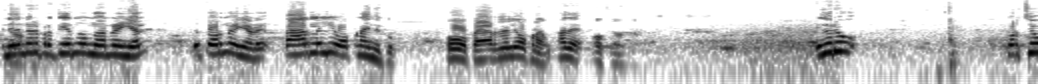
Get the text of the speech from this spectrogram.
പിന്നെ ഇതിന്റെ ഒരു പ്രത്യേകത എന്ന് പറഞ്ഞു കഴിഞ്ഞാൽ ഇത് തുറന്നു കഴിഞ്ഞാൽ പാരലലി ഓപ്പൺ ആയി നിൽക്കും. ഓ പാരലി ഓപ്പൺ ആവും. അതെ. Okay okay. ഇതൊരു കുറച്ചു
